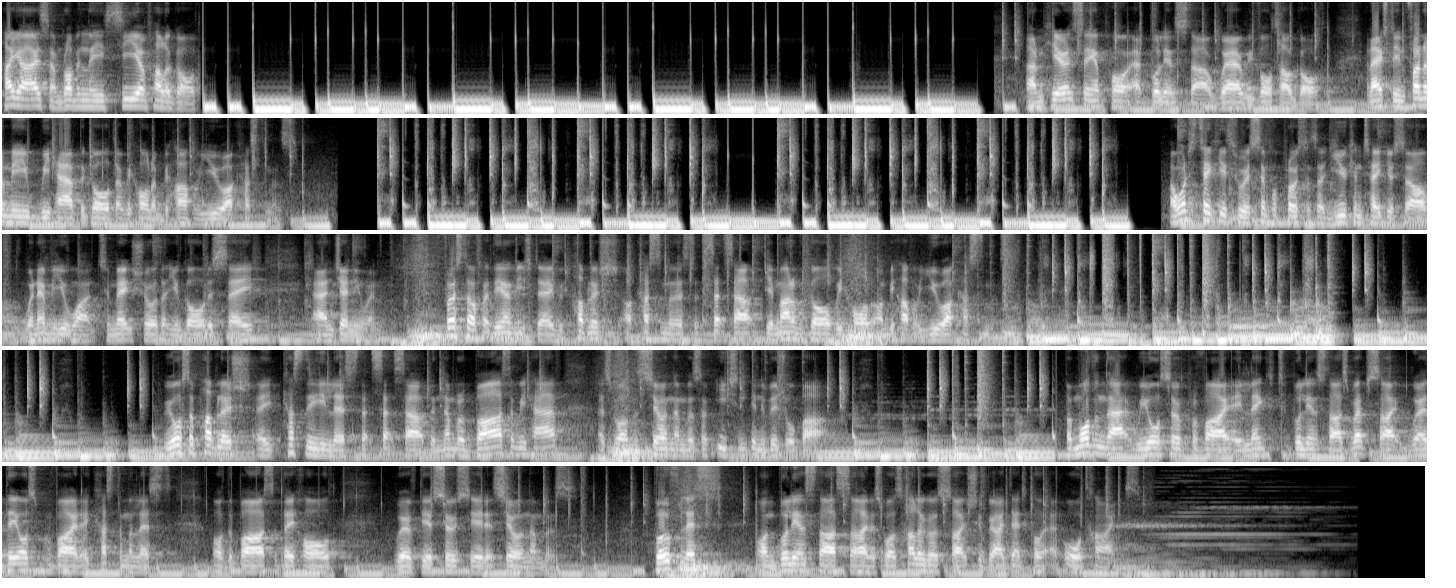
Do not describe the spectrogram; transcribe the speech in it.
Hi guys, I'm Robin Lee, CEO of Hello Gold. I'm here in Singapore at Bullion Star where we vault our gold. And actually in front of me we have the gold that we hold on behalf of you, our customers. I want to take you through a simple process that you can take yourself whenever you want to make sure that your gold is safe and genuine. First off, at the end of each day, we publish our customer list that sets out the amount of gold we hold on behalf of you, our customers. We also publish a custody list that sets out the number of bars that we have, as well as the serial numbers of each individual bar. But more than that, we also provide a link to Bullion Star's website where they also provide a customer list of the bars that they hold with the associated serial numbers. Both lists on Bullion Star's side as well as Hello Gold's site should be identical at all times.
